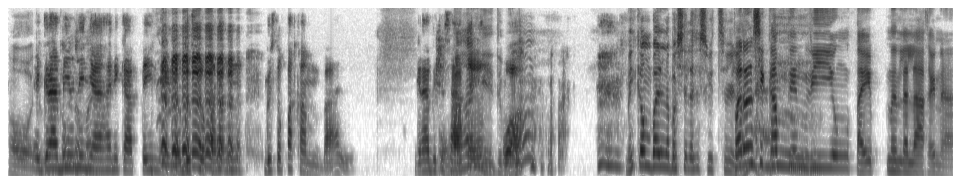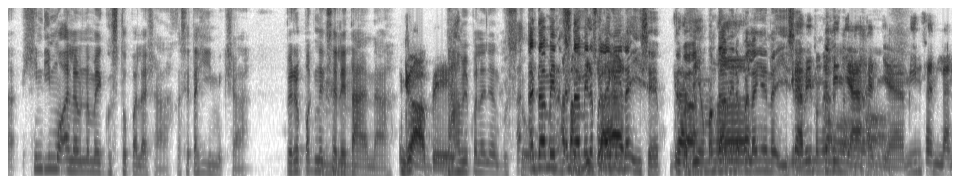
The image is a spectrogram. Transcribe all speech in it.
Oo, Eh, grabe yung naman. linyahan ni Captain eh. No? Gusto pa ng, gusto pa kambal. Grabe siya Oo sa akin. eh, di ba? May kambal na ba sila sa Switzerland? Parang si Captain Ri yung type ng lalaki na hindi mo alam na may gusto pala siya kasi tahimik siya. Pero pag nagsalita na, Grabe. dami pala niyang gusto. Mm. Ang dami, ang Ang dami na pala niya naisip. Diba? Grabe yung Ang mga- dami na pala niya naisip. Grabe yung mga Oo. linyahan niya. Minsan lang,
